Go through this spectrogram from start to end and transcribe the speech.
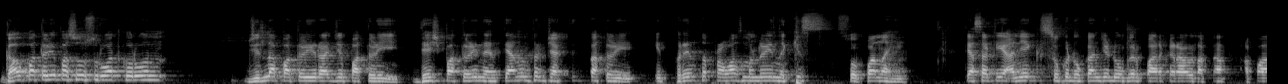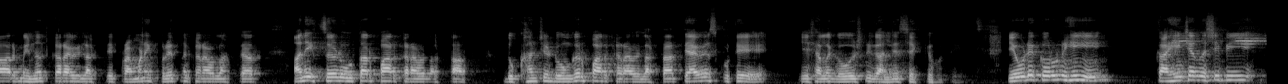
गाव पातळीपासून सुरुवात करून जिल्हा पातळी राज्य पातळी देश पातळी त्यानंतर जागतिक पातळी इथपर्यंत प्रवास मंडळी नक्कीच सोपा नाही. त्यासाठी अनेक सुखदुःखांचे डोंगर पार करावे लागतात अपार मेहनत करावी लागते प्रामाणिक प्रयत्न करावे लागतात अनेक चढ उतार पार करावे लागतात दुःखांचे डोंगर पार करावे लागतात त्यावेळेस कुठे यशाला गवसणी घालणे शक्य होते. एवढे करूनही काहींच्या नशिबी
